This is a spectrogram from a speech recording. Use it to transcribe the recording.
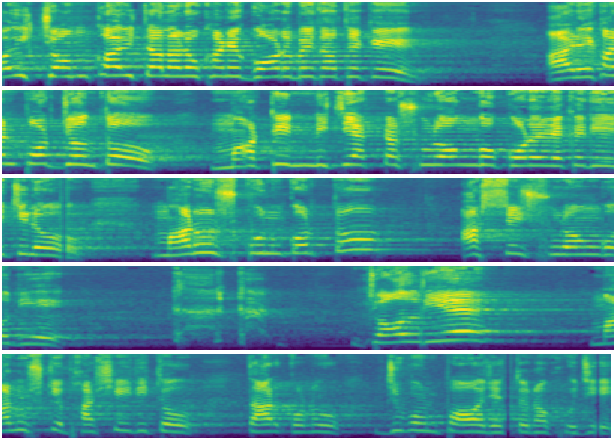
ওই চমকাই তালার ওখানে গড়বেতা থেকে। আর এখান পর্যন্ত মাটির নিচে একটা সুরঙ্গ করে রেখে দিয়েছিল। মানুষ খুন করত, আর সেই সুরঙ্গ দিয়ে জল দিয়ে মানুষকে ভাসিয়ে দিত। তার কোনো জীবন পাওয়া যেত না খুঁজে।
